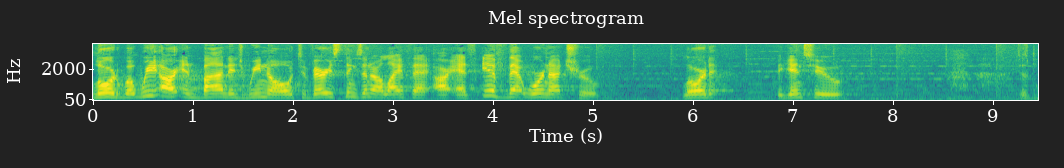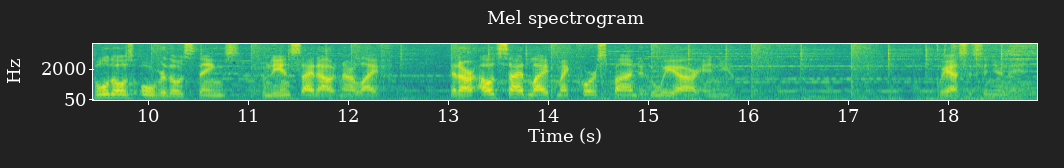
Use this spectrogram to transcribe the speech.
Lord, what we are in bondage, we know, to various things in our life that are as if that were not true. Lord, begin to just bulldoze over those things from the inside out in our life, that our outside life might correspond to who we are in you. We ask this in your name.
